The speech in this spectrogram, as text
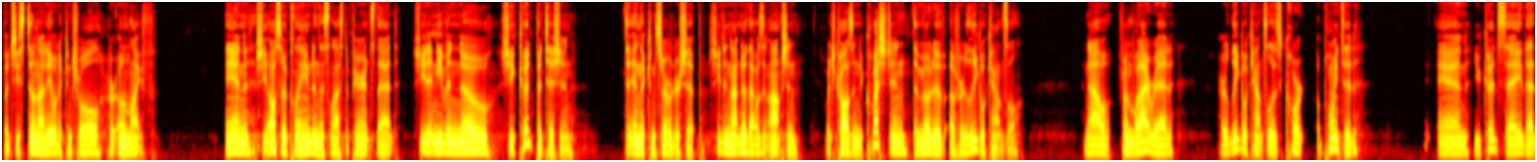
But she's still not able to control her own life. And she also claimed in this last appearance that she didn't even know she could petition to end the conservatorship. She did not know that was an option, which calls into question the motive of her legal counsel. Now, from what I read, her legal counsel is court appointed, and you could say that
